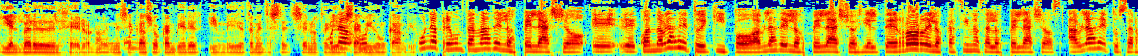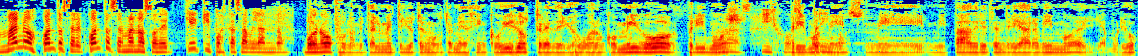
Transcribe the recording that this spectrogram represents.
y el verde del cero, ¿no? En ese caso cambiaría inmediatamente se, notaría si ha habido un cambio. Una pregunta más de los pelayos. Eh, eh, cuando hablas de tu equipo, hablas de los pelayos y el terror de los casinos a los pelayos, ¿hablas de tus hermanos? ¿Cuántos, cuántos hermanos sos? ¿De qué equipo estás hablando? Bueno, fundamentalmente yo tengo también cinco hijos, tres de ellos jugaron conmigo, primos. Ah, hijos, primos. Mi, mi, padre tendría ahora mismo, ya murió,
